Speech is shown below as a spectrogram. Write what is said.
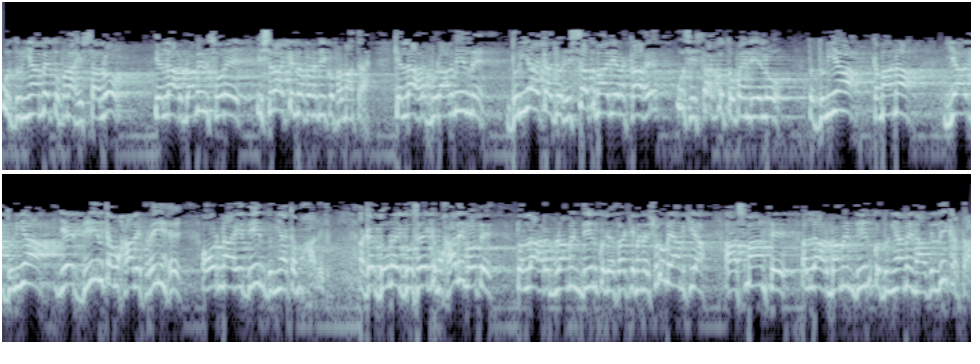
اس دنیا میں تو اپنا حصہ لو۔ یہ اللہ رب العالمین سورہ اشرا کے اندر نبی کو فرماتا ہے کہ اللہ رب العالمین نے دنیا کا جو حصہ تمہارے لیے رکھا ہے، اس حصہ کو تو پہلے لیے لو۔ تو دنیا کمانا یا دنیا یہ دین کا مخالف نہیں ہے اور نہ ہی دین دنیا کا مخالف اگر دونوں ایک دوسرے کے مخالف ہوتے تو اللہ رب العالمین دین کو جیسا کہ میں نے شروع بیان کیا، آسمان سے اللہ رب العالمین دین کو دنیا میں نازل نہیں کرتا۔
